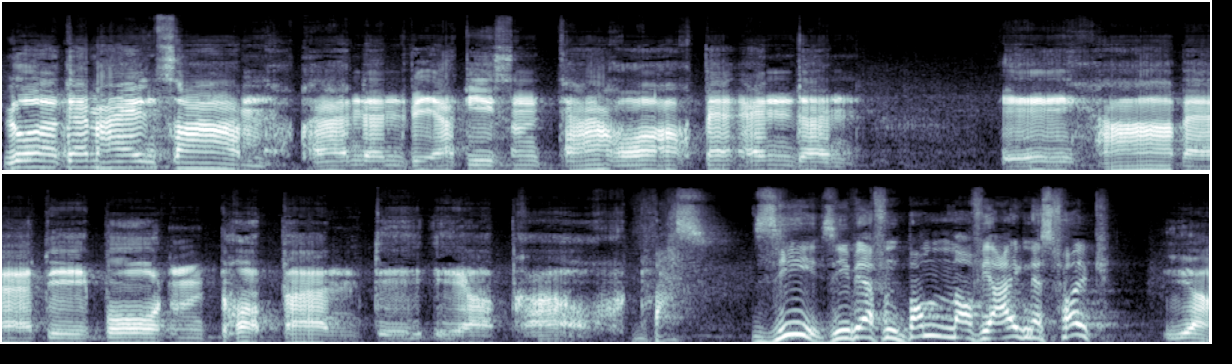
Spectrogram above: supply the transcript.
Nur gemeinsam können wir diesen Terror beenden. Ich habe die Bodentruppen, die ihr braucht. Was? Sie? Sie werfen Bomben auf Ihr eigenes Volk? Ja,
